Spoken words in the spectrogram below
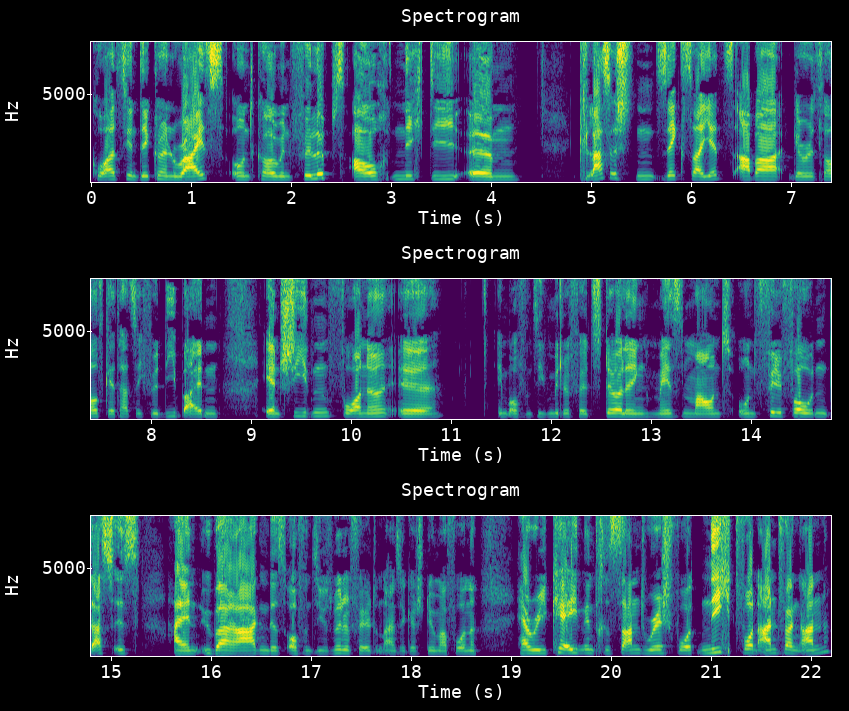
Kroatien Declan Rice und Colin Phillips. Auch nicht die ähm, klassischsten Sechser jetzt, aber Gareth Southgate hat sich für die beiden entschieden. Vorne äh, im offensiven Mittelfeld Sterling, Mason Mount und Phil Foden. Das ist ein überragendes offensives Mittelfeld und einziger Stürmer vorne. Harry Kane, interessant, Rashford nicht von Anfang an.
